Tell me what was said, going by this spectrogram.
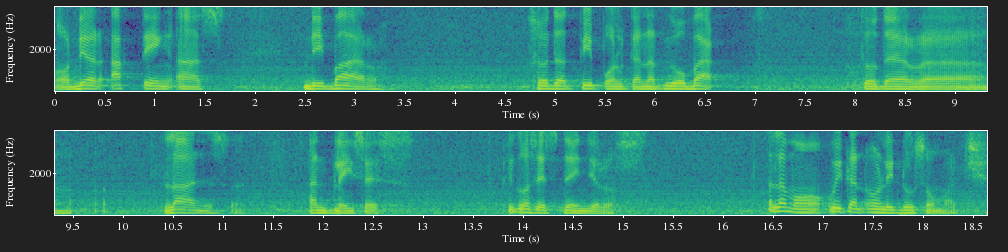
or they are acting as the bar so that people cannot go back to their uh, lands and places because it's dangerous. Alam mo, we can only do so much.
